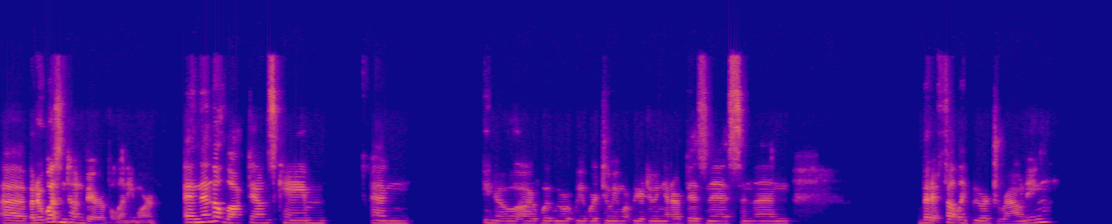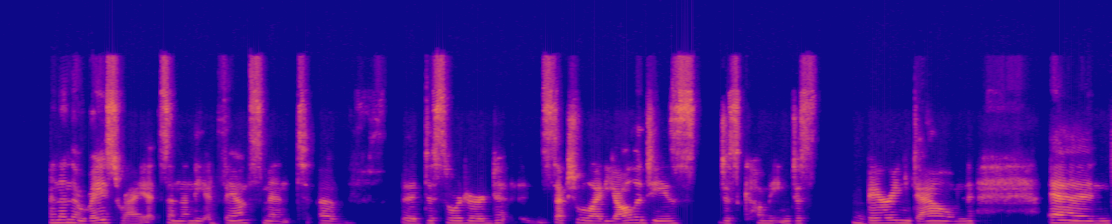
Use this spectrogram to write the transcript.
but it wasn't unbearable anymore. And then the lockdowns came, and you know, our, we, were, we were doing what we were doing at our business. And then, but it felt like we were drowning. And then the race riots and then the advancement of the disordered sexual ideologies just coming, just bearing down. And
